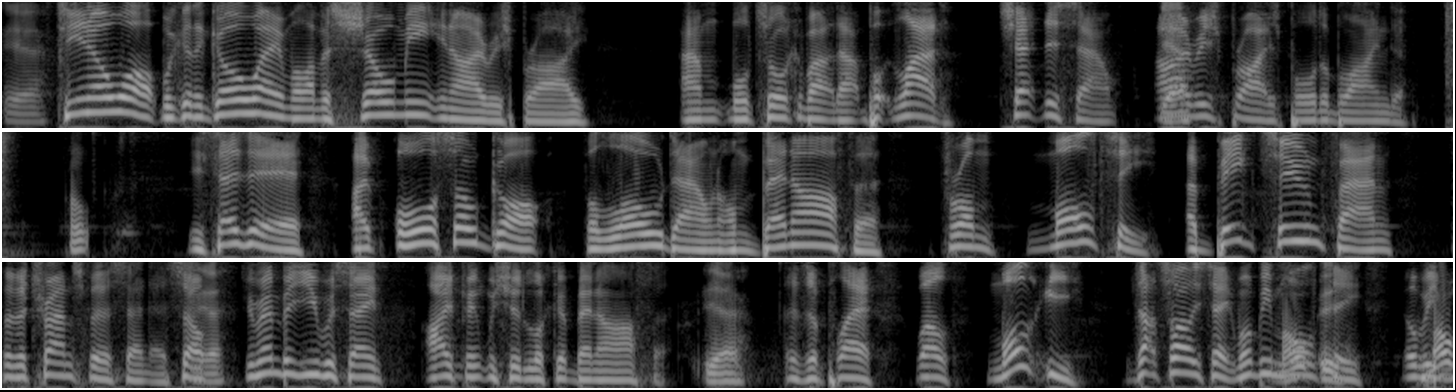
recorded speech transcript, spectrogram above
Yeah. Do you know what? We're going to go away and we'll have a show meeting Irish Bry, and we'll talk about that. But lad, check this out. Yeah. Irish Bryce pulled a blinder. Oh. He says here, I've also got the lowdown on Ben Arfa from Malty, a big tune fan for the transfer centre. So, Yeah. do you remember you were saying, I think we should look at Ben Arfa Yeah. as a player? Well, Malty, that's all he say. It won't be Malty. Malty. It'll be Malty.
